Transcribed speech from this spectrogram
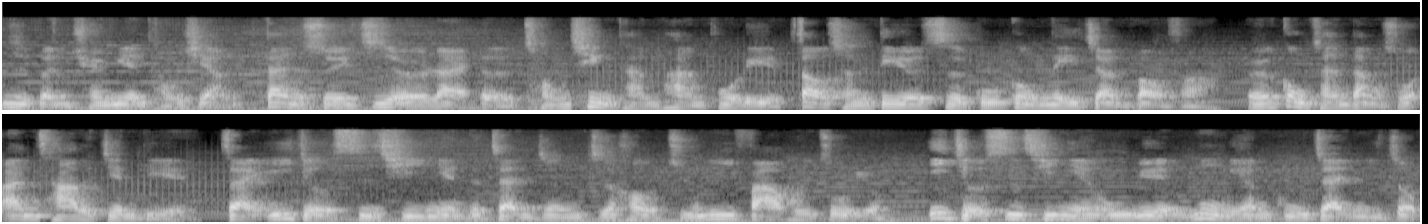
日本全面投降，但随之而来的重庆谈判破裂，造成第二次国共内战爆发。而共产党所安插的间谍，在一九四七年的战争之后逐一发挥作用。一九四七年五月牧羊固战役中，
